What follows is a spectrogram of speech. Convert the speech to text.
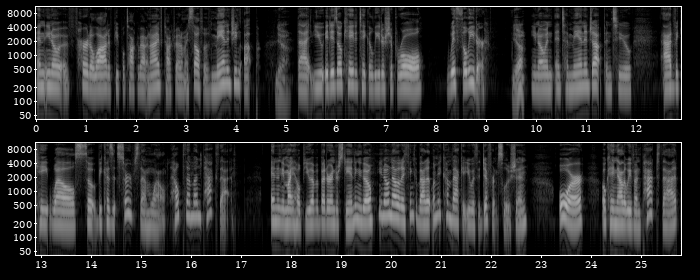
And, you know, I've heard a lot of people talk about, and I've talked about it myself, of managing up. Yeah. That you, it is okay to take a leadership role with the leader, Yeah. you know, and, and to manage up and to advocate well so because it serves them well. Help them unpack that. And it might help you have a better understanding and go, you know, now that I think about it, let me come back at you with a different solution. Or, okay, now that we've unpacked that,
